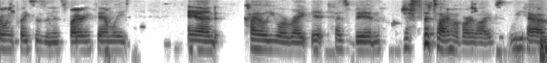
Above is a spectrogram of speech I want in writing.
showing places and inspiring families and Kyle, you are right. It has been just the time of our lives. We have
